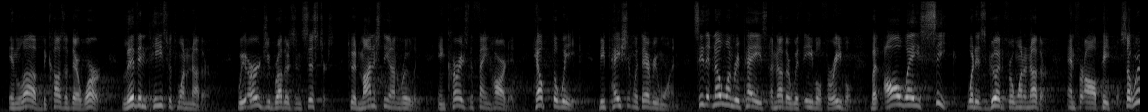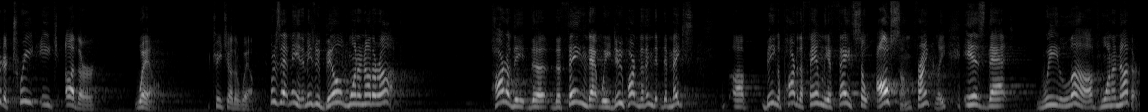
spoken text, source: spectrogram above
in love because of their work. Live in peace with one another. We urge you, brothers and sisters, to admonish the unruly, encourage the faint hearted, help the weak, be patient with everyone. See that no one repays another with evil for evil, but always seek what is good for one another and for all people. So we're to treat each other well. Treat each other well. What does that mean? It means we build one another up. Part of the, the, the thing that we do, part of the thing that, that makes uh, being a part of the family of faith so awesome, frankly, is that we love one another.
